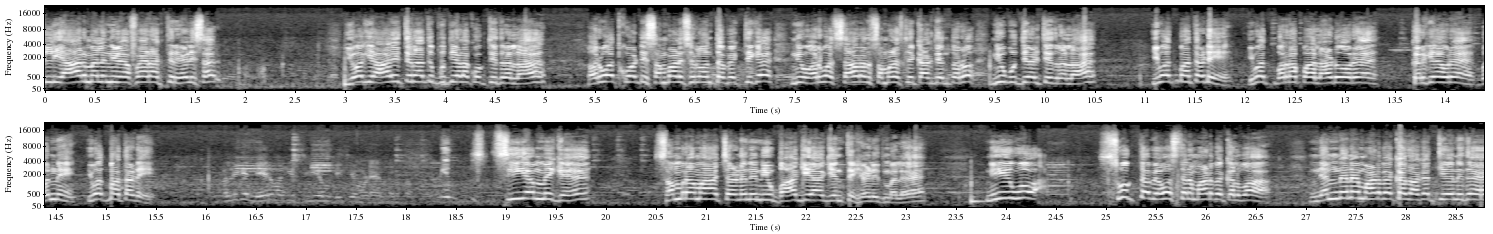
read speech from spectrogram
ಇಲ್ಲಿ ಯಾರ ಮೇಲೆ ನೀವು ಎಫ್ ಐ ಆರ್ ಆಗ್ತೀರಿ ಹೇಳಿ ಸರ್ ಯೋಗಿ ಆದಿತ್ಯನಾಥ್ ಬುದ್ಧಿ ಹೇಳಕ್ಕೆ ಹೋಗ್ತಿದ್ರಲ್ಲ ಅರವತ್ತು ಕೋಟಿ ಸಂಭಾಳಿಸಿರುವಂಥ ವ್ಯಕ್ತಿಗೆ ನೀವು ಅರವತ್ತು ಸಾವಿರ ಸಂಭಾಳಿಸ್ಲಿಕ್ಕೆ ಆಗದೆ ಅಂತವ್ರು ನೀವು ಬುದ್ಧಿ ಹೇಳ್ತಿದ್ರಲ್ಲ? ಇವತ್ತು ಮಾತಾಡಿ ಇವತ್ತು ಬರಪ್ಪ ಲಾಡು ಅವರೇ ಖರ್ಗೆ ಅವರೇ ಬನ್ನಿ ಇವತ್ತು ಮಾತಾಡಿ. ಸಿ ಎಮ್ಮಿಗೆ ಸಂಭ್ರಮಾಚರಣೆಯಲ್ಲಿ ನೀವು ಭಾಗಿಯಾಗಿ ಅಂತ ಹೇಳಿದ ಮೇಲೆ ನೀವು ಸೂಕ್ತ ವ್ಯವಸ್ಥೆನ ಮಾಡಬೇಕಲ್ವಾ? ನೆನ್ನೆನೇ ಮಾಡಬೇಕಾದ ಅಗತ್ಯ ಏನಿದೆ?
